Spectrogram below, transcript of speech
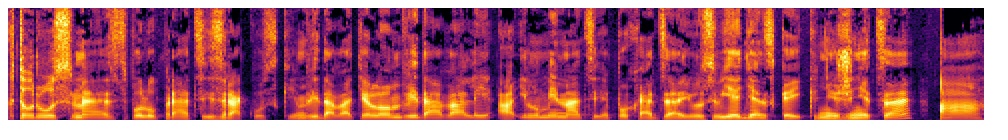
ktorú sme v spolupráci s rakúskym vydavateľom vydávali a iluminácie pochádzajú z Viedenskej knižnice. A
